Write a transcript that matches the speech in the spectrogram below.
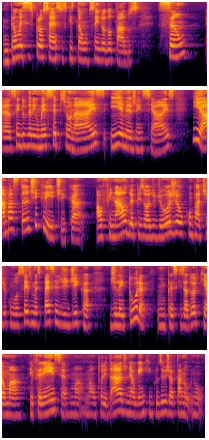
Então, esses processos que estão sendo adotados são, é, sem dúvida nenhuma, excepcionais e emergenciais, e há bastante crítica ao final do episódio de hoje, eu compartilho com vocês uma espécie de dica de leitura. Um pesquisador que é uma referência, uma, uma autoridade, né? alguém que inclusive já está no, no,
